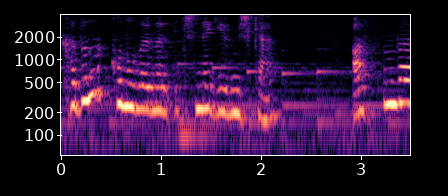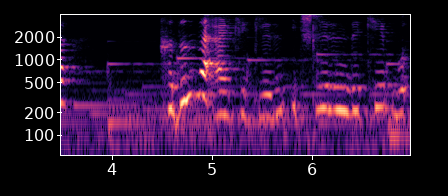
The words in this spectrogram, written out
Kadınlık konularının içine girmişken aslında kadın ve erkeklerin içlerindeki bu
